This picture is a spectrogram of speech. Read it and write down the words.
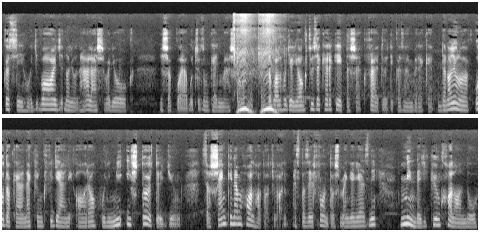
köszi, hogy vagy, nagyon hálás vagyok, és akkor elbúcsúzunk egymástól. Szóval, hogy a jangtüzek erre képesek, feltöltik az embereket. De nagyon oda kell nekünk figyelni arra, hogy mi is töltődjünk. Szóval senki nem halhatatlan. Ezt azért fontos megjegyezni. Mindegyikünk halandó.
